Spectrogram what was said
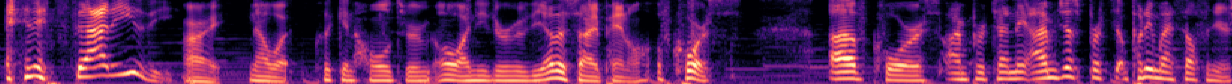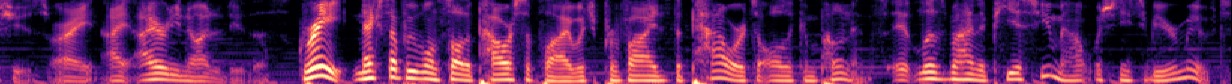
and it's that easy. All right, now what? Click and hold to, remove. oh, I need to remove the other side panel. Of course. Of course, I'm pretending, I'm just putting myself in your shoes, all right? I, I already know how to do this. Great, next up we will install the power supply, which provides the power to all the components. It lives behind the PSU mount, which needs to be removed.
